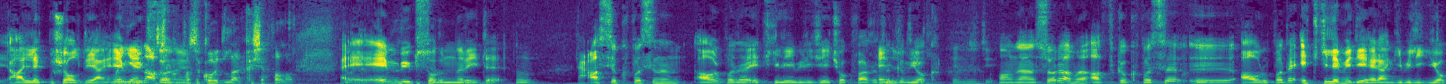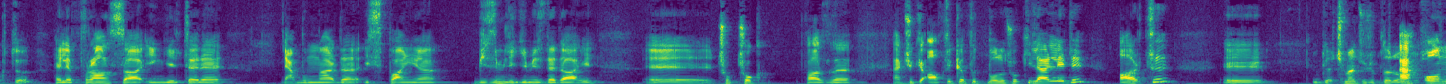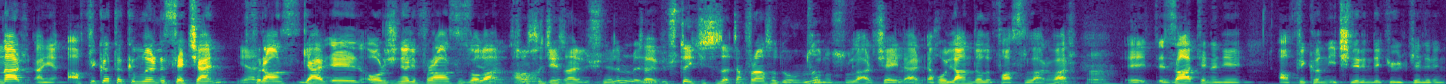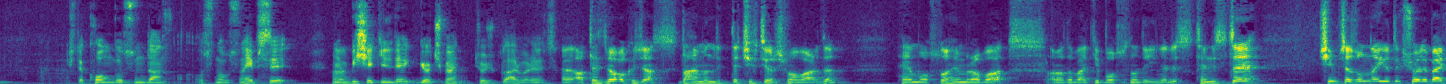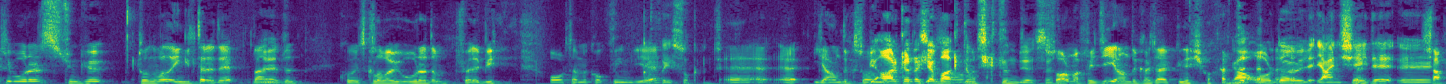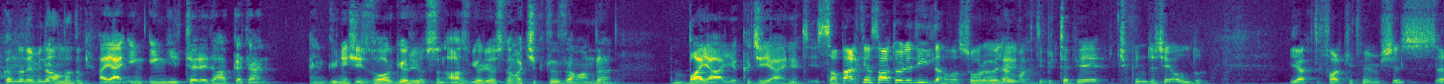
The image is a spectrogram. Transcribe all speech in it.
halletmiş oldu yani. Ama en yerine büyük Asya sorunu. Kupası koydular kışa falan. Yani en büyük sorunlarıydı. Hı. Yani Asya Kupası'nın Avrupa'da etkileyebileceği çok fazla Henüz takım değil, yok. Henüz değil. Ondan sonra ama Afrika Kupası e, Avrupa'da etkilemediği herhangi bir lig yoktu. Hele Fransa, İngiltere, yani bunlarda İspanya, bizim ligimizde dahil e, çok çok fazla. Yani çünkü Afrika futbolu çok ilerledi. Artı e, Göçmen çocuklar oluyor. heh, onlar hani Afrika takımlarını seçen Yani. Frans gel e, orijinali Fransız olan Yani ama Fransa Cezayir düşünelim. Tabii. Üçte ikisi zaten Fransa doğumlu. Tunuslular, şeyler, e, Hollandalı Faslılar var. Ha. E, zaten hani Afrika'nın içlerindeki ülkelerin işte Kongo'sundan osuna busuna hepsi yani bir şekilde göçmen çocuklar var evet. E, atletizme bakacağız. Diamond League'de çift yarışma vardı. Hem Oslo hem Rabat. Arada belki Boston'a değiniriz. Teniste çim sezonuna girdik. Şöyle belki bir uğrarız. Çünkü turnuvada İngiltere'de. Ben Evet. de dün Queen's Club'a bir uğradım. Şöyle bir ortamı koklayayım diye. Kafayı sokun. E, e, e, yandık sonra. Bir arkadaşa baktım Sorma. çıktım diyorsun. Sorma feci yandık acayip güneş vardı. Ya orada öyle yani şeyde e, Şapkanın önemini anladım. hayır, İng- İngiltere'de hakikaten yani güneşi zor görüyorsun, az görüyorsun ama çıktığı zaman da bayağı yakıcı yani. Sabah erken saat öyle değildi hava. Sonra öğlen Evet. vakti bir tepeye çıkınca şey oldu. Yaktı fark etmemişiz. Ee,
